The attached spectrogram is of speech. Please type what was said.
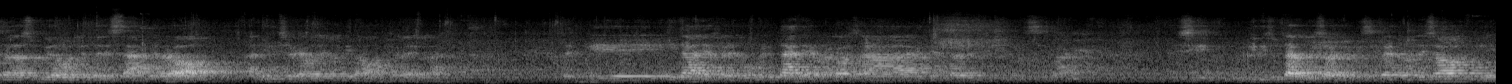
mi sembrava subito molto interessante, però all'inizio abbiamo detto di no a Fiorella, perché in Italia fare documentari è una cosa che diventata difficilissima. Si- il risultato di solito è che si perdono dei soldi,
